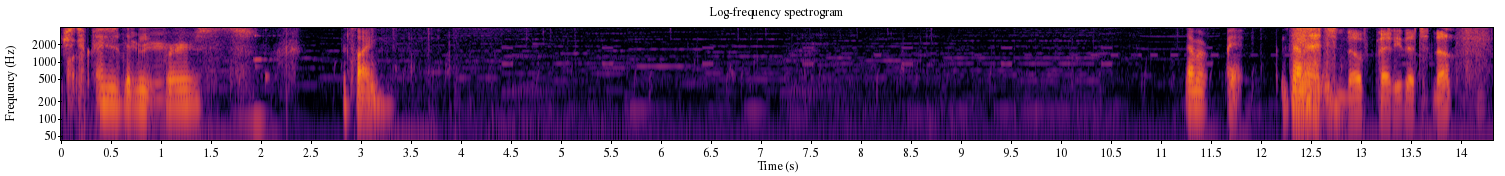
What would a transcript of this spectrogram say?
Just a I piece need of the meat first. It's fine. Damn it. Damn it. That's enough, Betty. That's enough.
